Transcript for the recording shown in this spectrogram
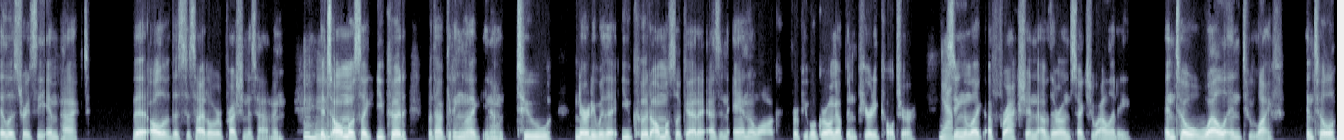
illustrates the impact that all of the societal repression is having. Mm-hmm. It's almost like you could, without getting like, you know, too nerdy with it, you could almost look at it as an analog for people growing up in purity culture, Yeah. seeing like a fraction of their own sexuality until well into life, until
